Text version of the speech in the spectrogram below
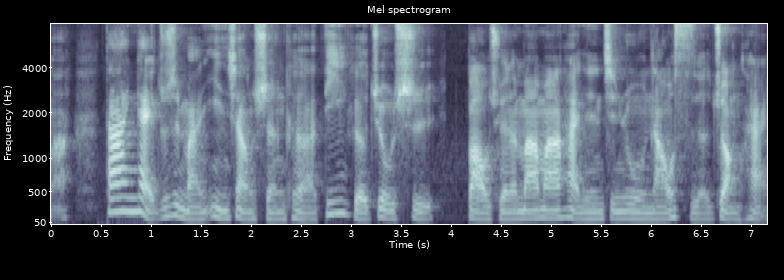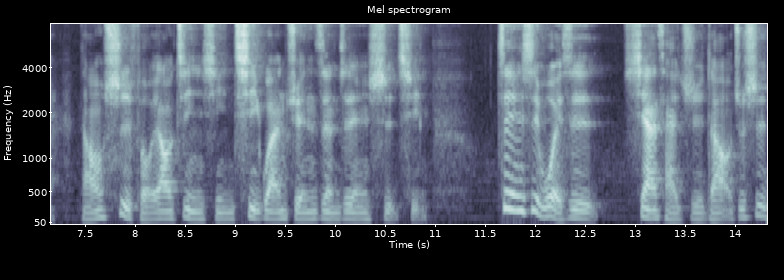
嘛，大家应该也就是蛮印象深刻啊。第一个就是保全的妈妈，她已经进入脑死的状态，然后是否要进行器官捐赠这件事情，这件事我也是现在才知道，就是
